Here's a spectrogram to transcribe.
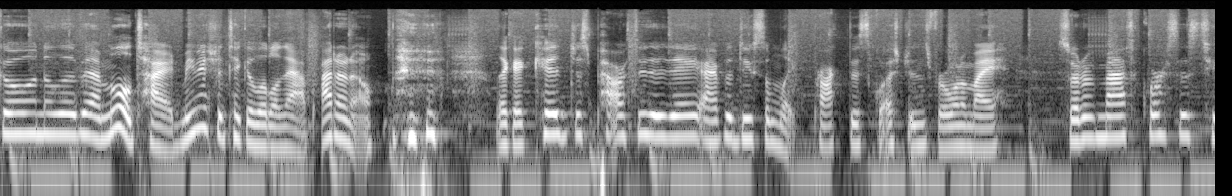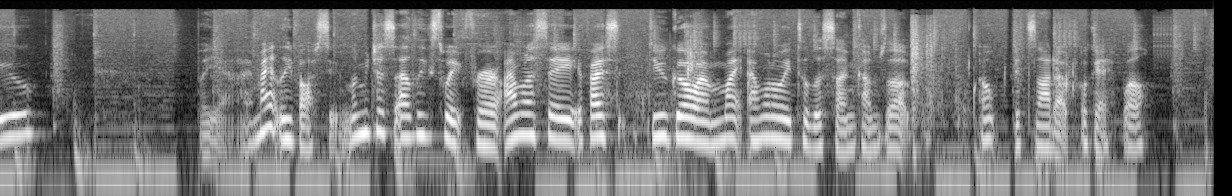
go in a little bit. I'm a little tired. Maybe I should take a little nap. I don't know. like I could just power through the day. I have to do some like practice questions for one of my sort of math courses too. But yeah, I might leave off soon. Let me just at least wait for, I want to say, if I do go, I might, I want to wait till the sun comes up. Oh, it's not up. Okay, well, I'm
